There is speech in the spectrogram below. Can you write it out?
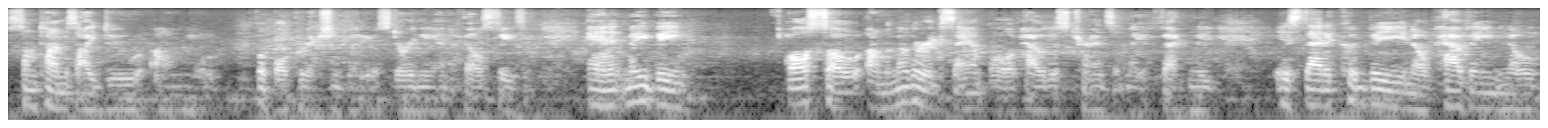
sometimes I do, um, you know, football prediction videos during the NFL season, and it may be also, um, another example of how this transit may affect me is that it could be, you know, having, you know,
